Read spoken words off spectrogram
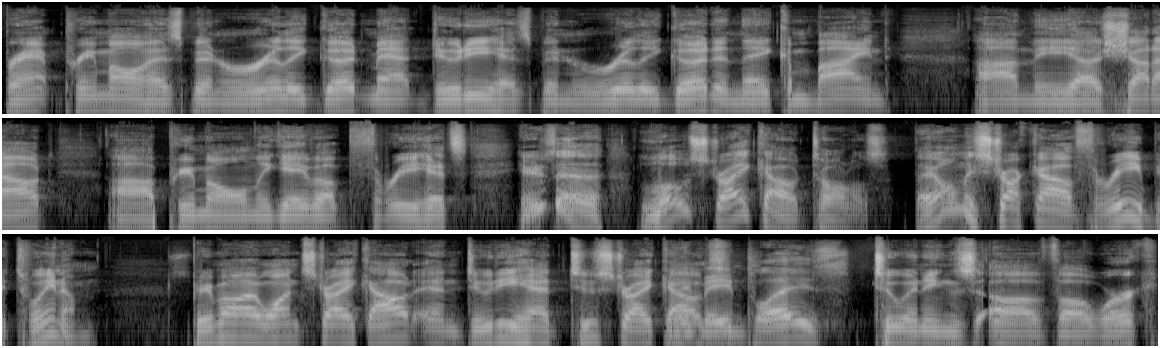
Brant Primo has been really good. Matt Duty has been really good, and they combined on the uh, shutout. Uh, Primo only gave up three hits. Here's a low strikeout totals. They only struck out three between them. Primo had one strikeout, and Duty had two strikeouts. They made plays. Two innings of uh, work,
